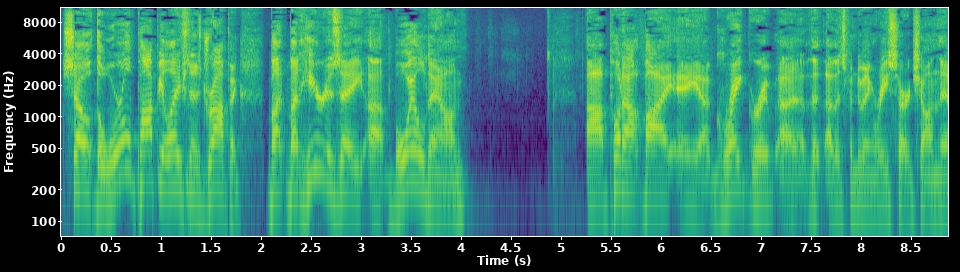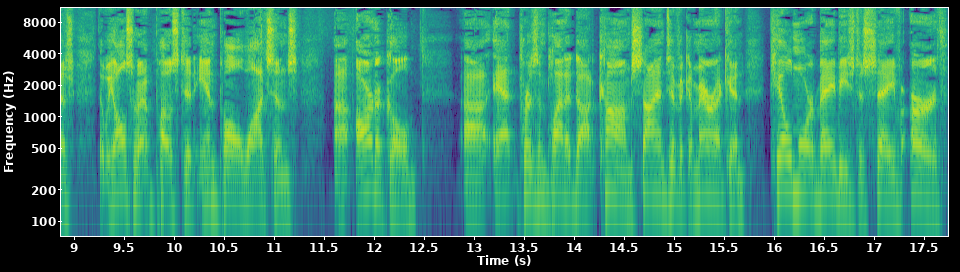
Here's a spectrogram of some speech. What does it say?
So the world population is dropping. But but here is a uh, boil down uh, put out by a, a great group uh, that, has uh, been doing research on this that we also have posted in Paul Watson's uh, article uh, at prisonplanet.com, Scientific American, Kill More Babies to Save Earth.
